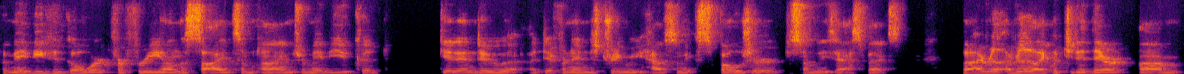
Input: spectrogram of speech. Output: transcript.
but maybe you could go work for free on the side sometimes, or maybe you could get into a, a, different industry where you have some exposure to some of these aspects. But I really, I really like what you did there. Um,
